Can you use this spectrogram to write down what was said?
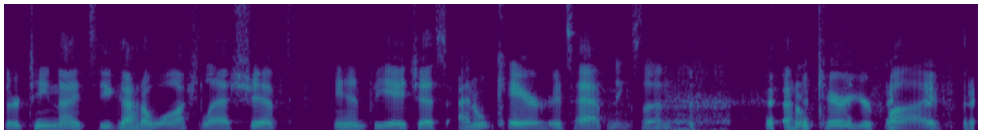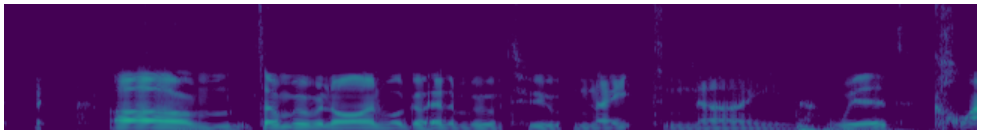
13 nights, you gotta watch Last Shift and VHS. I don't care. It's happening, son. I don't care. You're five. Um, so moving on, we'll go ahead and move to night nine with Clown.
